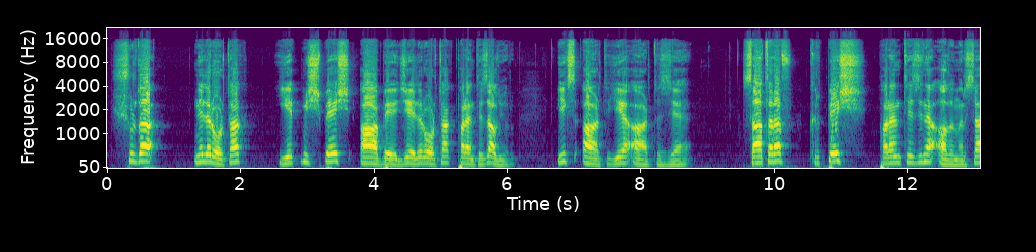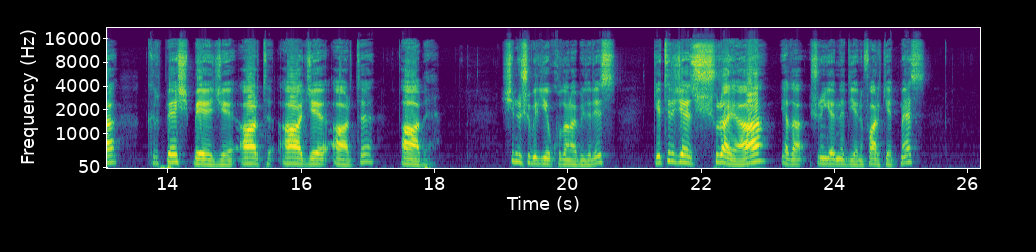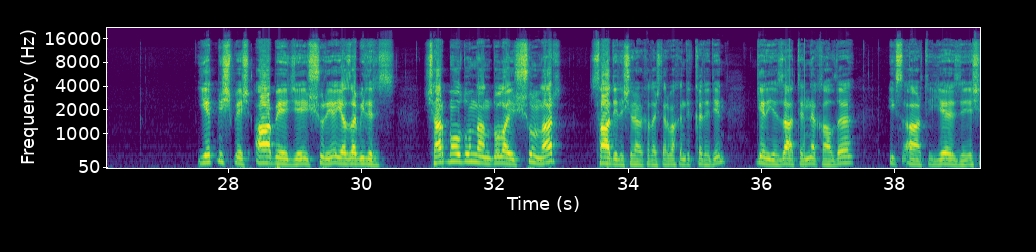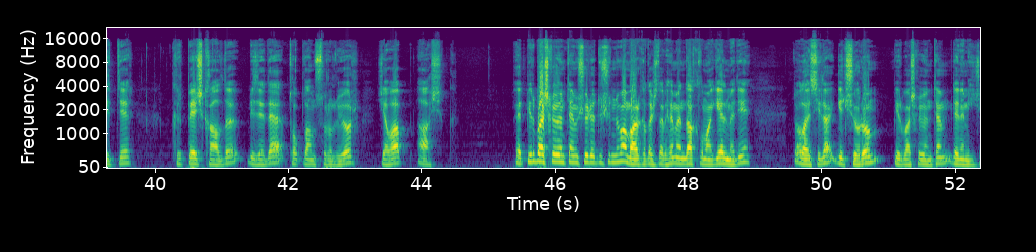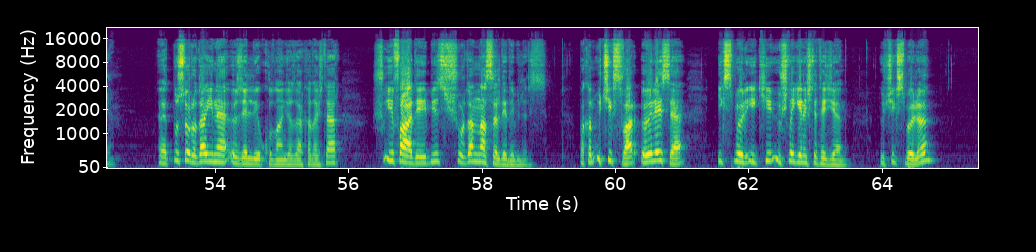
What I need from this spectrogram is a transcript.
şurada neler ortak? 75 ABC'ler ortak paranteze alıyorum. X artı Y artı Z. Sağ taraf 45 parantezine alınırsa 45 BC artı AC artı AB. Şimdi şu bilgiyi kullanabiliriz. Getireceğiz şuraya ya da şunun yerine diğerini fark etmez. 75 ABC'yi şuraya yazabiliriz. Çarpma olduğundan dolayı şunlar sadeleşir arkadaşlar. Bakın dikkat edin. Geriye zaten ne kaldı? X artı YZ eşittir. 45 kaldı. Bize de toplam soruluyor. Cevap A şık. Evet bir başka yöntemi şöyle düşündüm ama arkadaşlar hemen de aklıma gelmedi. Dolayısıyla geçiyorum. Bir başka yöntem denemeyeceğim. Evet bu soruda yine özelliği kullanacağız arkadaşlar. Şu ifadeyi biz şuradan nasıl elde edebiliriz? Bakın 3x var. Öyleyse x bölü 2 3 ile genişleteceğim. 3x bölü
